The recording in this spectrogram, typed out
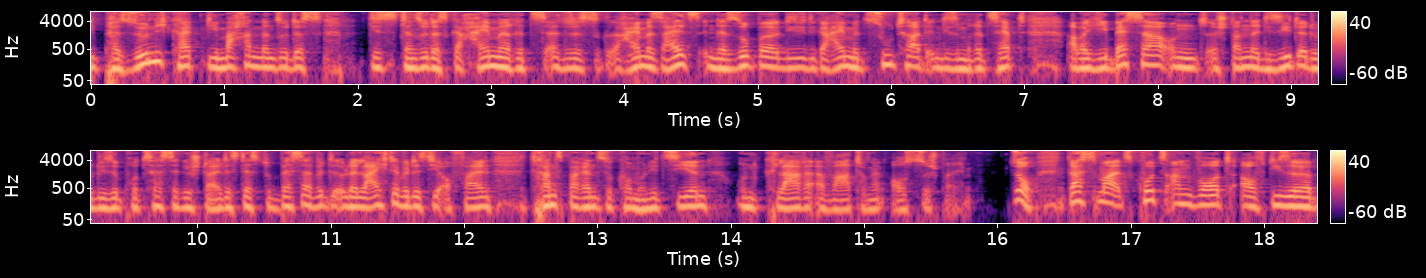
die Persönlichkeiten, die machen dann so das, das ist dann so das geheime Rezept, also das geheime Salz in der Suppe, die, die geheime Zutat in diesem Rezept. Aber je besser und standardisierter du diese Prozesse gestaltest, desto besser wird oder leichter wird es dir auch fallen, transparent zu kommunizieren und klare Erwartungen auszusprechen. So, das mal als Kurzantwort auf diese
